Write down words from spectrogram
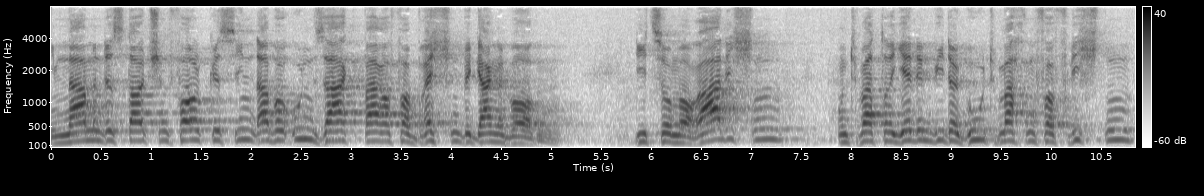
Im Namen des deutschen Volkes sind aber unsagbare Verbrechen begangen worden, die zur moralischen und materiellen Wiedergutmachung verpflichten,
